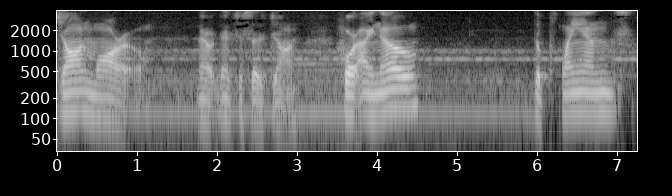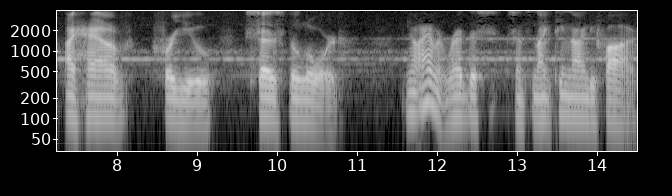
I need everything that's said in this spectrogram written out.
John Morrow. No, it just says John. For I know the plans I have for you, says the Lord. You know, I haven't read this since 1995.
